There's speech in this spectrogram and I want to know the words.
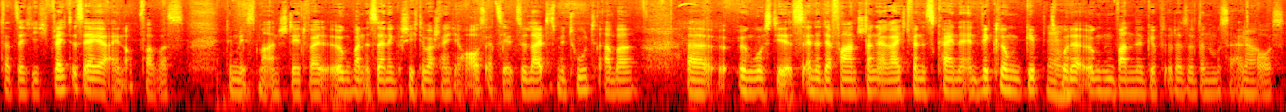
tatsächlich, vielleicht ist er ja ein Opfer, was demnächst mal ansteht, weil irgendwann ist seine Geschichte wahrscheinlich auch auserzählt, so leid es mir tut, aber äh, irgendwo ist die, das Ende der Fahnenstange erreicht, wenn es keine Entwicklung gibt Mhm. oder irgendeinen Wandel gibt oder so, dann muss er halt Ja. raus.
